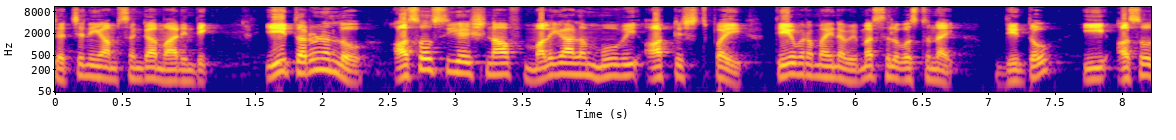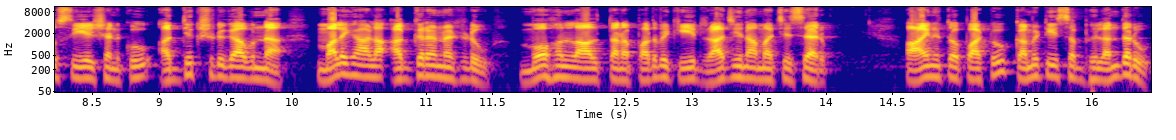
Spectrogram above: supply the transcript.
చర్చనీయాంశంగా మారింది. ఈ తరుణంలో అసోసియేషన్ ఆఫ్ మలయాళం మూవీ ఆర్టిస్ట్పై తీవ్రమైన విమర్శలు వస్తున్నాయి. దీంతో ఈ అసోసియేషన్కు అధ్యక్షుడిగా ఉన్న మలయాళ అగ్రనటుడు మోహన్ లాల్ తన పదవికి రాజీనామా చేశారు. ఆయనతో పాటు కమిటీ సభ్యులందరూ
